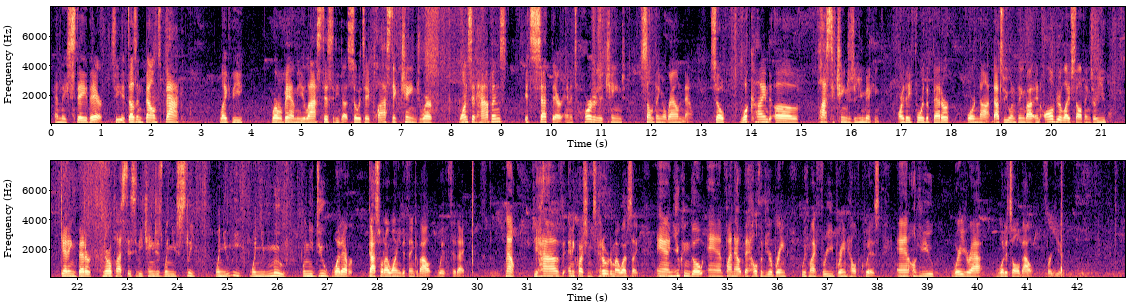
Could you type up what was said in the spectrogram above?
and they stay there. See, it doesn't bounce back like the rubber band, the elasticity does. So it's a plastic change where once it happens, it's set there and it's harder to change something around now. So, what kind of plastic changes are you making? Are they for the better or not? That's what you want to think about in all of your lifestyle things. Are you getting better neuroplasticity changes when you sleep, when you eat, when you move, when you do whatever? That's what I want you to think about with today. Now, if you have any questions, head over to my website and you can go and find out the health of your brain with my free brain health quiz. And I'll give you where you're at, what it's all about for you.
